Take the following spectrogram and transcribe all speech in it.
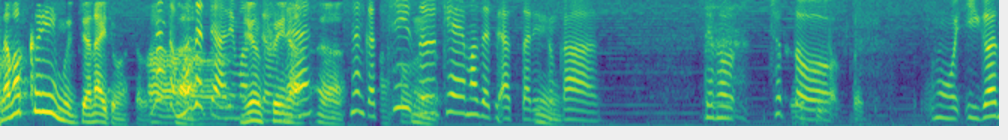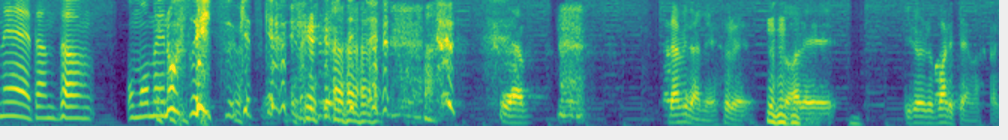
生クリームじゃないと思いますなんかはい混ぜてありますよね。純粋な、うん。なんかチーズ系混ぜてあったりとか。でもちょっともう胃がねだんだん重めのスイーツ受け付けなくなってきてて。いやダメだねそれ。ちょっとあれ いろいろバレちゃいますから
